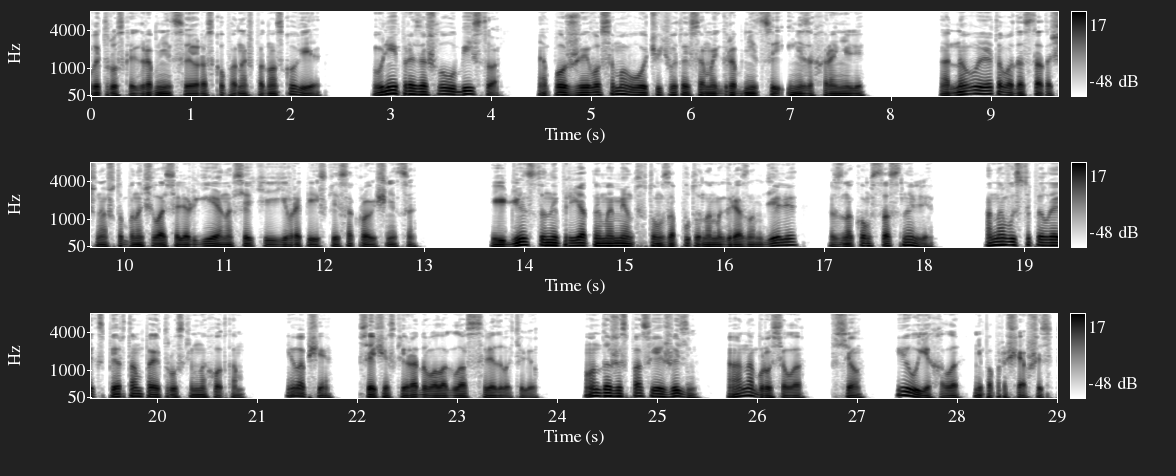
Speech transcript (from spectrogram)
в этрусской гробнице, раскопанной в Подмосковье, в ней произошло убийство, а позже его самого чуть в этой самой гробнице и не захоронили. Одного этого достаточно, чтобы началась аллергия на всякие европейские сокровищницы. Единственный приятный момент в том запутанном и грязном деле — знакомство с Нелли. Она выступила экспертом по этрусским находкам. И вообще, всячески радовала глаз следователю. Он даже спас ей жизнь, а она бросила. Все. И уехала, не попрощавшись.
